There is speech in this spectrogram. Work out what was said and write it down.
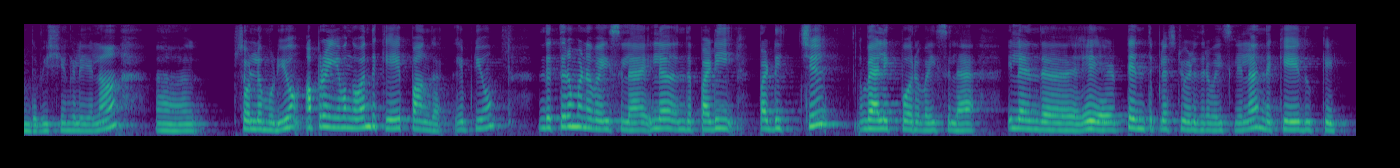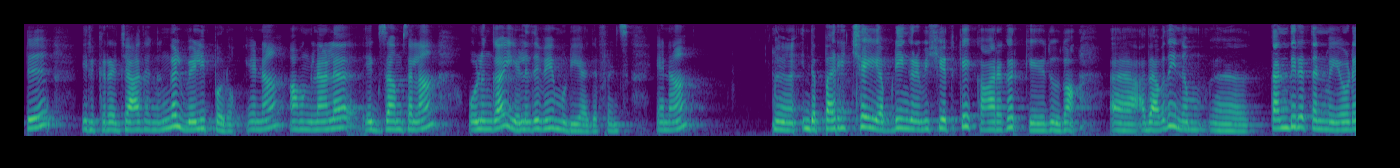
இந்த விஷயங்களையெல்லாம் சொல்ல முடியும். அப்புறம் இவங்க வந்து கேட்பாங்க. எப்படியும்? இந்த திருமண வயசில் இல்லை இந்த படி படித்து வேலைக்கு போகிற வயசில் இல்லை இந்த டென்த்து ப்ளஸ் டூ எழுதுகிற வயசுலலாம் இந்த கேது கெட்டு இருக்கிற ஜாதகங்கள் வெளிப்படும். ஏன்னா அவங்களால எக்ஸாம்ஸ் எல்லாம் ஒழுங்காக எழுதவே முடியாது ஃப்ரெண்ட்ஸ் ஏன்னா இந்த பரீட்சை அப்படிங்கிற விஷயத்துக்கே காரகர் கேது தான். அதாவது இந்த தந்திரத்தன்மையோட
